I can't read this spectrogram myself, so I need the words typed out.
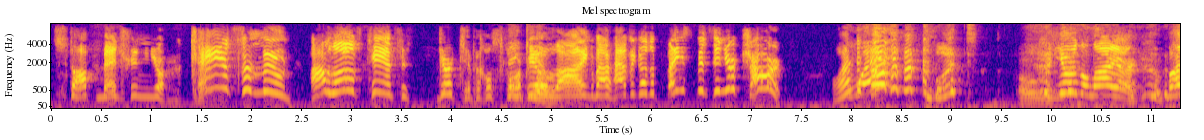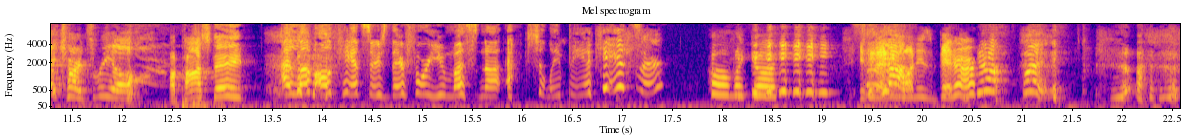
Stop mentioning your Cancer Moon. I love cancers. You're a typical Scorpio you. lying about having other placements in your chart. What? What? What? Holy You're the liar! My chart's real! apostate! I love all cancers, therefore you must not actually be a cancer. Oh my god. If Yeah. anyone is bitter, Yeah, what?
